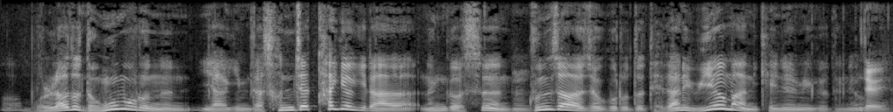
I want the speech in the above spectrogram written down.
어, 몰라도 너무 모르는 이야기입니다. 선제 타격이라는 것은 음. 군사적으로도 대단히 위험한 개념이거든요. 네.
